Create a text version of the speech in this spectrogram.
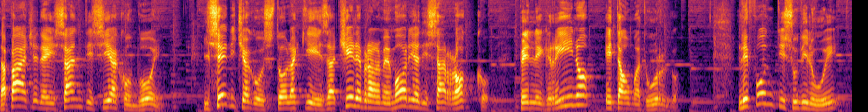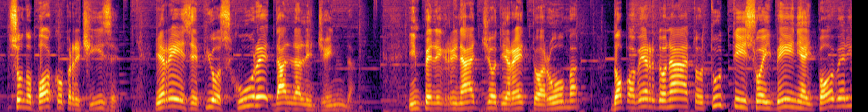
La pace dei santi sia con voi. Il 16 agosto la Chiesa celebra la memoria di San Rocco, pellegrino e taumaturgo. Le fonti su di lui sono poco precise e rese più oscure dalla leggenda. In pellegrinaggio diretto a Roma, dopo aver donato tutti i suoi beni ai poveri,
